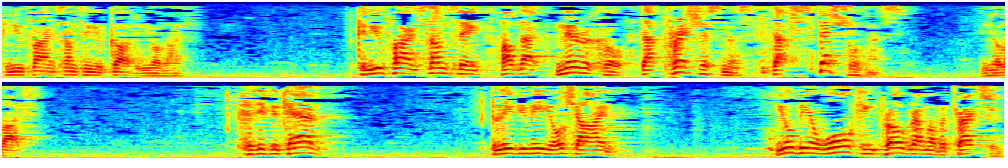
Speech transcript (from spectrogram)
Can you find something of God in your life? Can you find something of that miracle, that preciousness, that specialness in your life? Because if you can, believe you me, you'll shine. You'll be a walking program of attraction.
